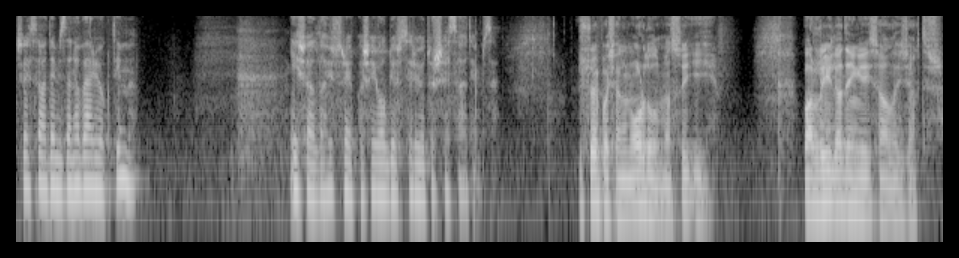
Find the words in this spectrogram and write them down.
Şehzademizden haber yok değil mi? İnşallah Hüsrev Paşa yol gösteriyordur şehzademize. Hüsrev Paşa'nın orada olması iyi. Varlığıyla dengeyi sağlayacaktır.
